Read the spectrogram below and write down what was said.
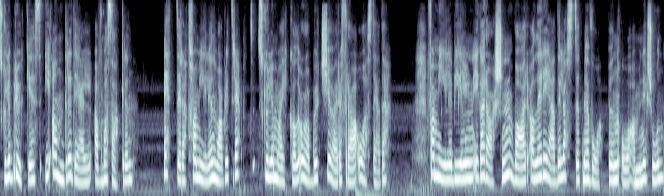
skulle brukes i andre del av massakren. Etter at familien var blitt drept, skulle Michael og Robert kjøre fra åstedet. Familiebilen i garasjen var allerede lastet med våpen og ammunisjon.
